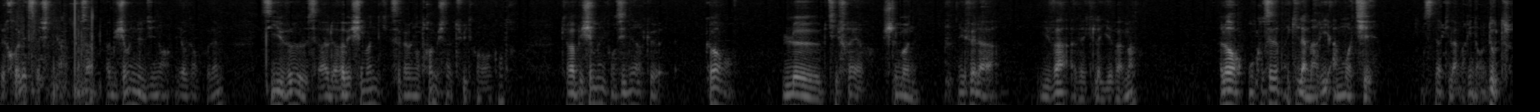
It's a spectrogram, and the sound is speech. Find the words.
Becholetz la Sur ça, Rabbi Shimon nous dit non, il n'y a aucun problème. S'il veut, c'est le Rabbi Shimon, qui s'appelle maintenant trois Mishnah de suite qu'on rencontre, que Rabbi Shimon considère que quand le petit frère Shimon, il fait la, il va avec la Yevama, alors, on ne considère pas qu'il la marie à moitié. On considère qu'il la marie dans le doute.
